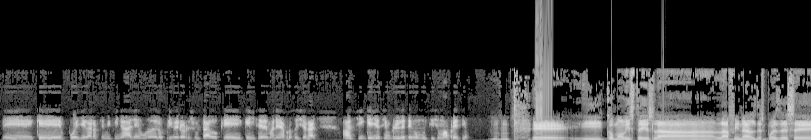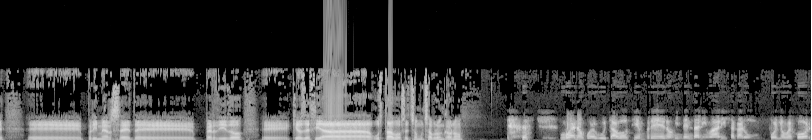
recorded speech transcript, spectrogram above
eh, que fue llegar a semifinales, uno de los primeros resultados que, hice de manera profesional. Así que yo siempre le tengo muchísimo aprecio. Eh, ¿Y cómo visteis la, la final después de ese eh, primer set perdido? ¿Qué os decía Gustavo? ¿Os echó mucha bronca o no? bueno, pues Gustavo siempre nos intenta animar y sacar un pues lo mejor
